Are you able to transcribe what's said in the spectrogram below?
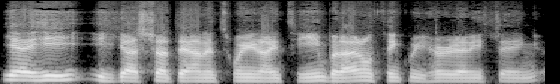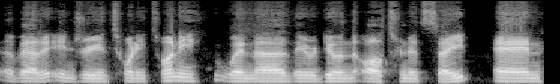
yeah, he he got shut down in 2019, but I don't think we heard anything about an injury in 2020 when uh, they were doing the alternate site. And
